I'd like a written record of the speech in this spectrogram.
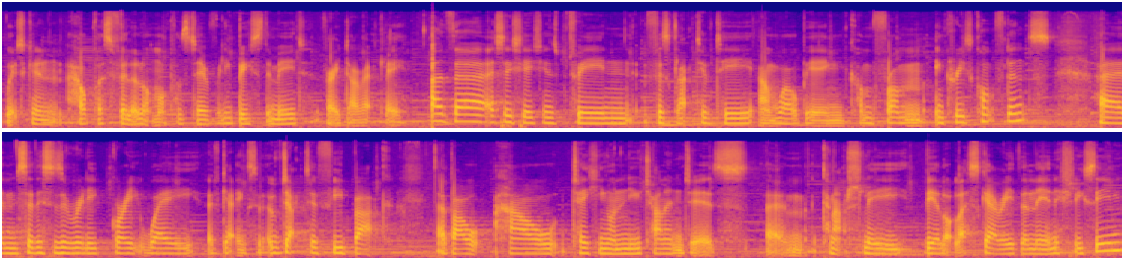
which can help us feel a lot more positive, really boost the mood very directly. Other associations between physical activity and well-being come from increased confidence. Um, so this is a really great way of getting some objective feedback about how taking on new challenges um, can actually be a lot less scary than they initially seem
